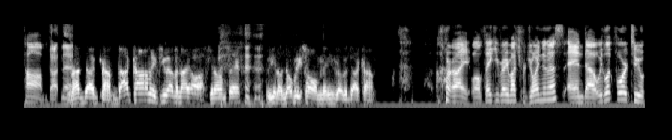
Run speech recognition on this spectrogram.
.com. Dot net. Not dot com. Dot com if you have a night off. You know what I'm saying? you know, nobody's home, then you go to the dot com. All right. Well, thank you very much for joining us, and uh, we look forward to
